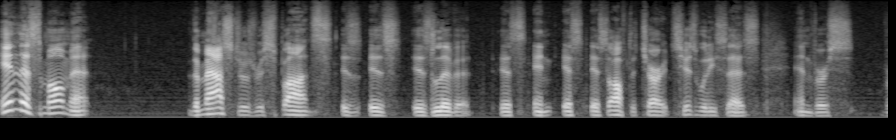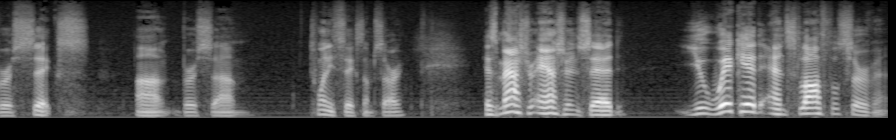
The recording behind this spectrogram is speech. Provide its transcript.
in this moment, the master's response is, is, is livid. It's, in, it's, it's off the charts. Here's what he says in verse, verse 6, um, verse um, 26, I'm sorry. His master answered and said, You wicked and slothful servant.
